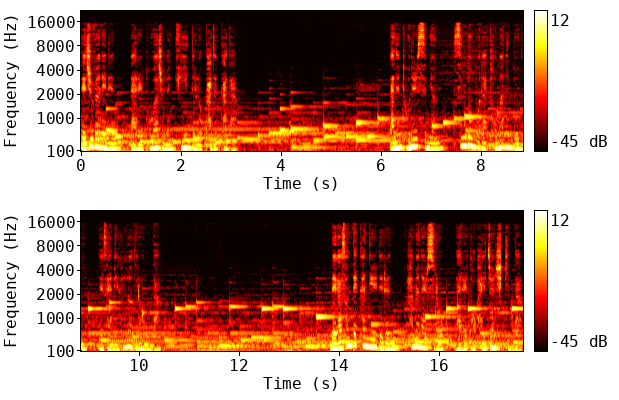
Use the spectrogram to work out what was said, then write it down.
내 주변에는 나를 도와주는 귀인들로 가득하다. 나는 돈을 쓰면 쓴 돈보다 더 많은 돈이 내 삶에 흘러들어온다. 내가 선택한 일들은 하면 할수록 나를 더 발전시킨다.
